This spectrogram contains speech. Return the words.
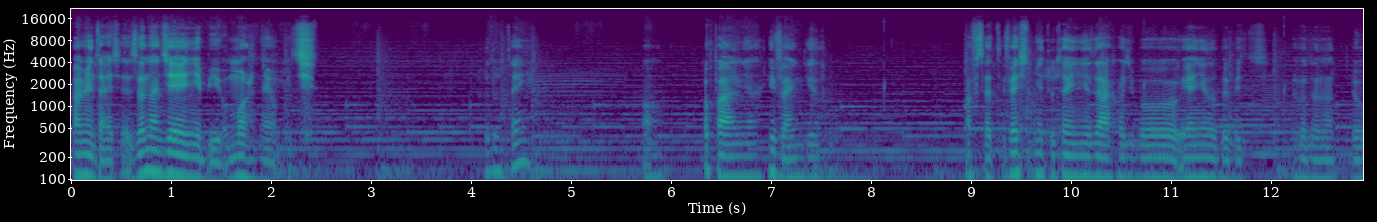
Pamiętajcie, za nadzieję nie biją, można ją mieć. Co tutaj? O, kopalnia i węgiel. A wtedy weź mnie tutaj nie zachodź, bo ja nie lubię być wychodzę na tył.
